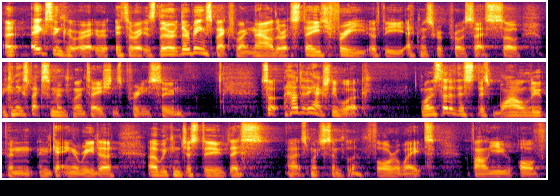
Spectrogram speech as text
Uh, async iterators, they're, they're being spec'd right now. They're at stage three of the ECMAScript process, so we can expect some implementations pretty soon. So how do they actually work? Well, instead of this, this while loop and, and getting a reader, uh, we can just do this. Uh, it's much simpler, for await value of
